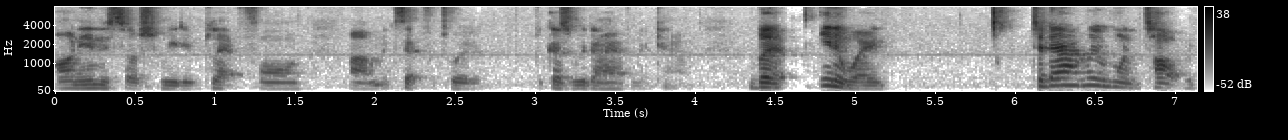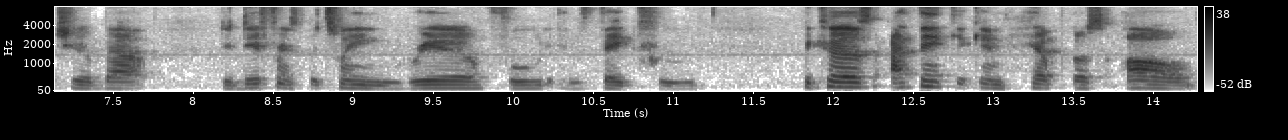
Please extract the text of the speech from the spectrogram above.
on any social media platform um, except for Twitter because we don't have an account. But anyway, today I really want to talk with you about the difference between real food and fake food because I think it can help us all,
